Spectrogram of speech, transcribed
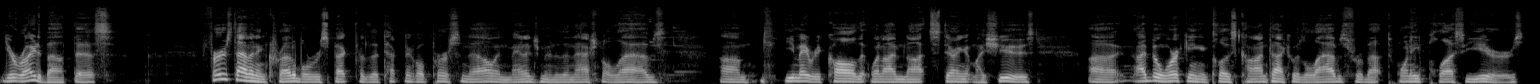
you're right about this. First, I have an incredible respect for the technical personnel and management of the national labs. Um, you may recall that when I'm not staring at my shoes, uh, I've been working in close contact with the labs for about 20 plus years.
